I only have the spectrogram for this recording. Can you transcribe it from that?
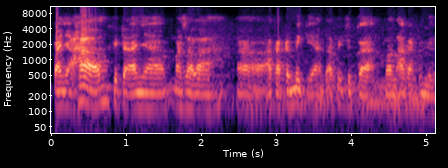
banyak hal, tidak hanya masalah uh, akademik ya, tapi juga non akademik.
